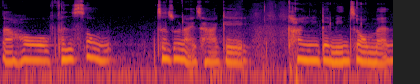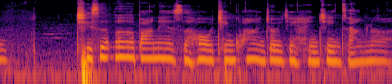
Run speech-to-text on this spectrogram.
然后分送珍珠奶茶给抗议的民众们。其实二二八那时候情况就已经很紧张了。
